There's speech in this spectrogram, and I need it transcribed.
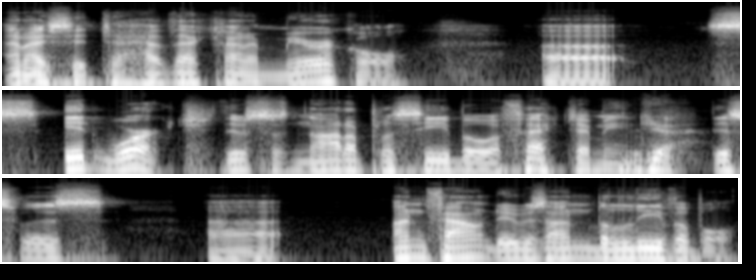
and I said to have that kind of miracle, uh, it worked. This is not a placebo effect. I mean, Yeah. this was uh, unfounded. It was unbelievable.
